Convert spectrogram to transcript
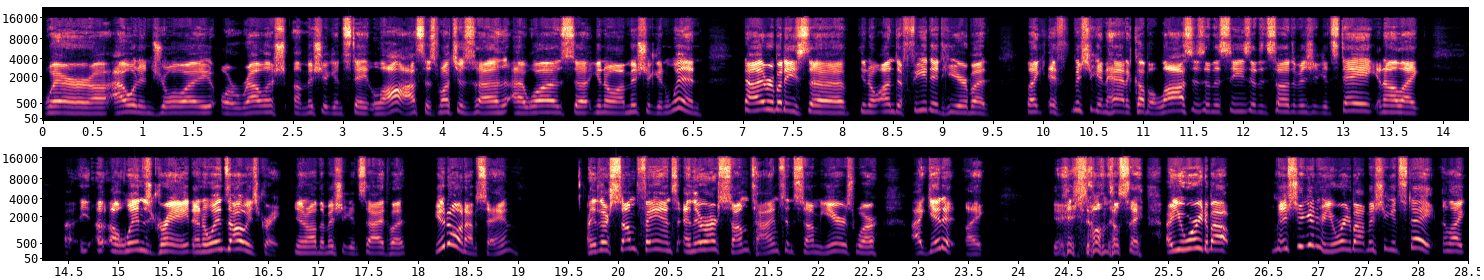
where uh, I would enjoy or relish a Michigan State loss as much as uh, I was, uh, you know, a Michigan win. Now everybody's, uh, you know, undefeated here, but like if Michigan had a couple losses in the season and so did Michigan State, you know, like uh, a, a win's great and a win's always great, you know, on the Michigan side. But you know what I'm saying? And there's some fans, and there are some times in some years where I get it. Like, you know, they'll say, "Are you worried about Michigan or are you worried about Michigan State?" And like,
